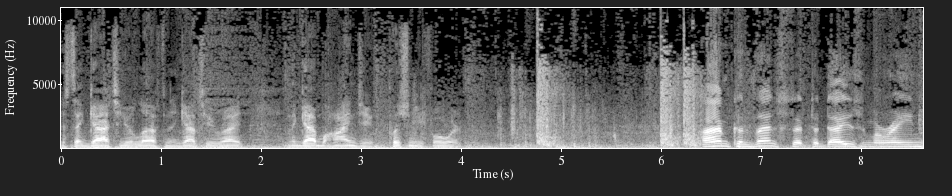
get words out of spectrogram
it's that guy to your left and the guy to your right, and the guy behind you pushing you forward. I'm convinced that today's Marine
